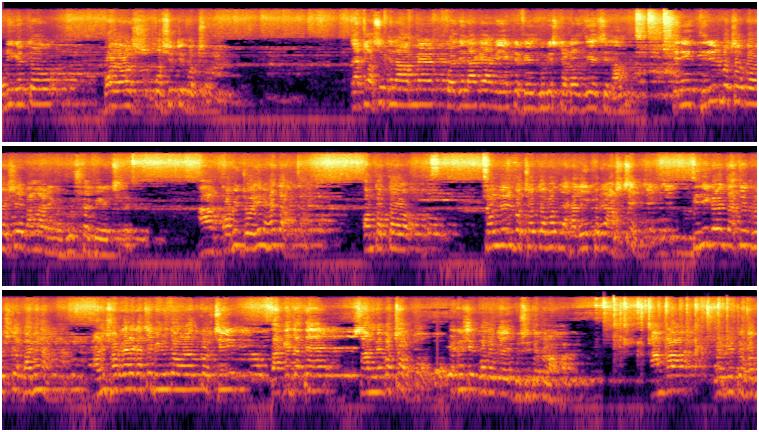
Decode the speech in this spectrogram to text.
উনি কিন্তু বয়স পঁয়ষট্টি বছর। কয়েকদিন আগে আমি একটি ফেসবুকে স্ট্যাটাস দিয়েছিলাম। তিনি তিরিশ বছর বয়সে বাংলা পুরস্কার পেয়েছিলেন। আর কবি জহির হেদা অন্তত চল্লিশ বছর যাবৎ লেখালেখি করে আসছেন। তিনি করে জাতীয় পুরস্কার পাবে না। আমি সরকারের কাছে বিনীত অনুরোধ করছি, তাকে যাতে সামনে বছর একুশে পদকে ভূষিত করা হয়। আমরা গর্বিত হব,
